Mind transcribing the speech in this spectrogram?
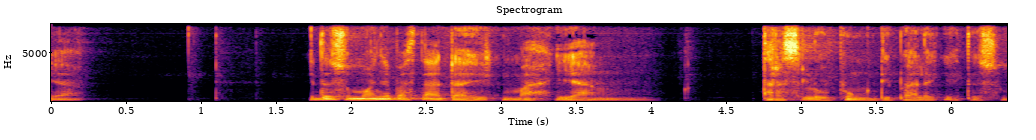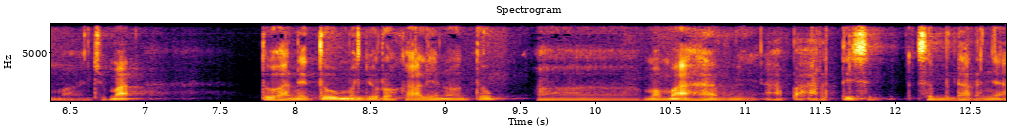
ya itu semuanya pasti ada hikmah yang terselubung di balik itu semua. Cuma Tuhan itu menyuruh kalian untuk uh, memahami apa arti sebenarnya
